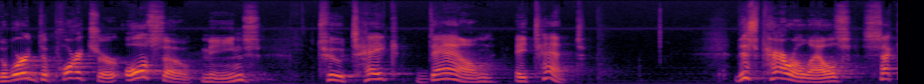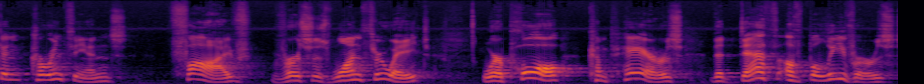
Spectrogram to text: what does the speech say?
The word departure also means to take down a tent. This parallels 2 Corinthians 5, verses 1 through 8, where Paul compares the death of believers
